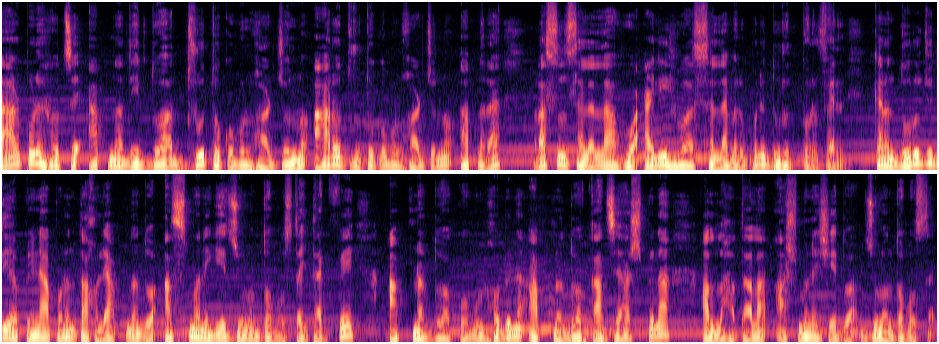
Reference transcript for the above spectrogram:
তারপরে হচ্ছে আপনাদের দোয়া দ্রুত কবুল হওয়ার জন্য, আরও দ্রুত কবুল হওয়ার জন্য আপনারা রাসুল সাল্লাহু আলী ওয়াসাল্লামের উপরে দূরত পড়বেন। কারণ দূর যদি আপনি না পড়েন, তাহলে আপনার দোয়া আসমানে গিয়ে জ্বলন্ত অবস্থায় থাকবে। আপনার দোয়া কবুল হবে না, আপনার দোয়া কাজে আসবে না। আল্লাহ তালা আসমানে সে দোয়া জ্বলন্ত অবস্থায়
